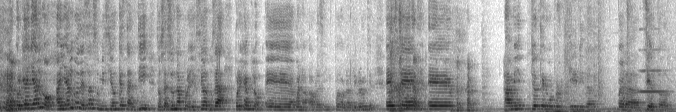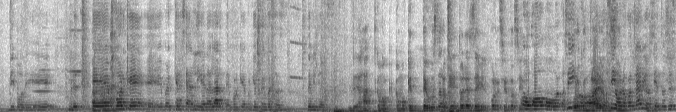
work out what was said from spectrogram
Porque hay algo, hay algo de esa sumisión que está en ti. Entonces es una proyección. O sea, por ejemplo, eh, bueno, ahora sí puedo hablar libremente. Este, eh, a mí yo tengo proclividad para cierto tipo de hombres, eh, porque eh, que se ligan al arte. ¿Por qué? Porque yo tengo esas debilidades. De- ajá, como, que- como que te gusta lo que tú eres débil, por decirlo así. O, o, o, sí, O lo contrario, sí, o lo contrario, sí, entonces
